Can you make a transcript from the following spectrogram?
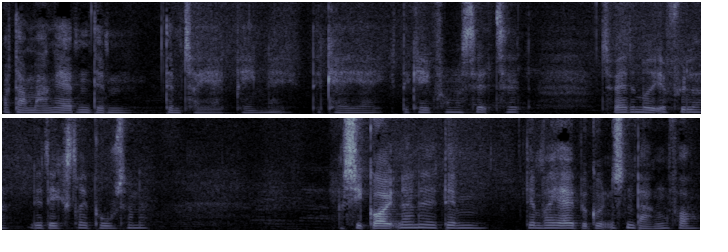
Og der er mange af dem, dem, dem tager jeg ikke penge af. Det kan jeg ikke. Det kan jeg ikke få mig selv til. Tværtimod, jeg fylder lidt ekstra i poserne. Og cigøjnerne, dem, dem var jeg i begyndelsen bange for.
